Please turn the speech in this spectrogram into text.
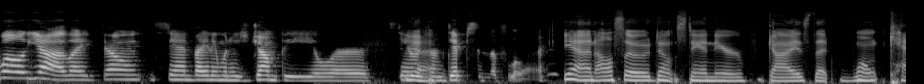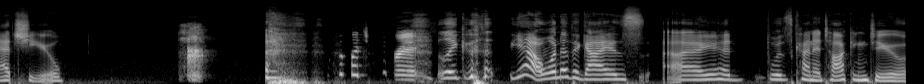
Well, yeah, like don't stand by anyone who's jumpy or stay away Yeah. from dips in the floor. Yeah, and also don't stand near guys that won't catch you. Like, yeah, one of the guys I had was kind of talking to,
